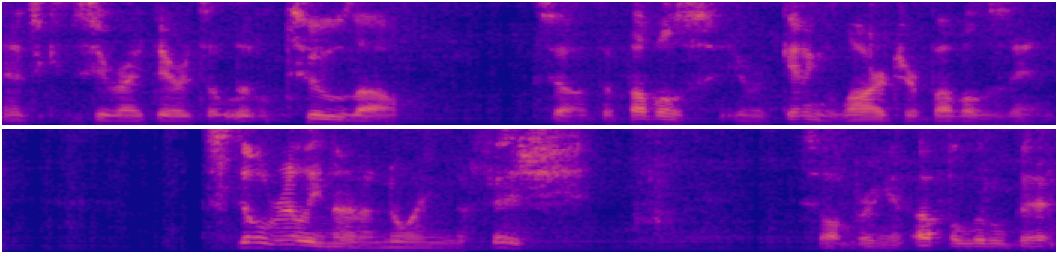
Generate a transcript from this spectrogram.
As you can see right there, it's a little too low. So the bubbles, you're getting larger bubbles in. Still really not annoying the fish. So I'll bring it up a little bit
